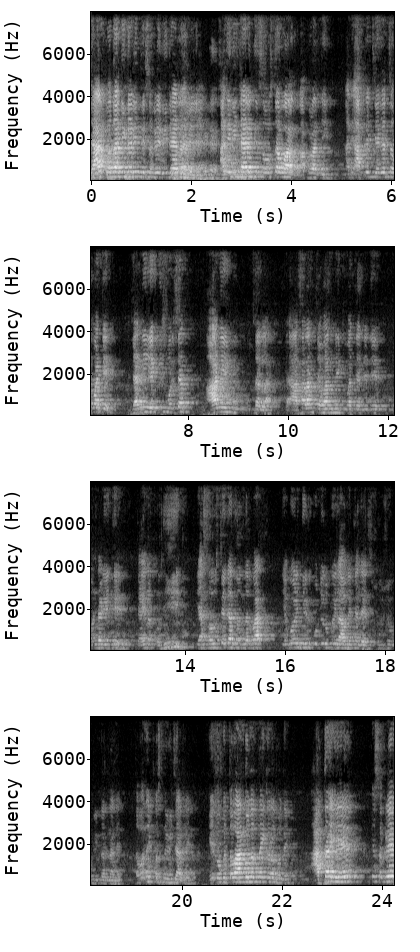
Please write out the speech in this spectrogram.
चार पदाधिकारी ते सगळे रिटायर झालेले आहेत. आणि रिटायरची संस्था वा वापराची आणि आपले चेले चपाटे ज्यांनी एकवीस वर्षात आणि उचलला. आसाराम चव्हाणने किंवा त्याचे जे मंडळ येते त्यानं कधीही या संस्थेच्या संदर्भात एवढे दीड कोटी रुपये लावले त्याला सुशोभीकरणाने. तेव्हा नाही प्रश्न विचारले. हे लोक तेव्हा आंदोलन नाही करत होते. आता हे सगळे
